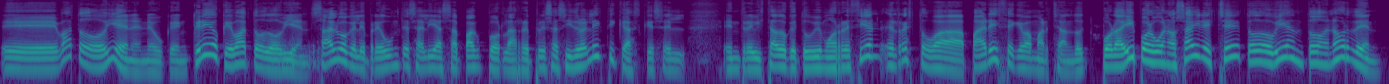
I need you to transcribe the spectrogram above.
Eh, va todo bien en Neuquén, creo que va todo bien, salvo que le preguntes a Elías Zapac por las represas hidroeléctricas, que es el entrevistado que tuvimos recién. El resto va, parece que va marchando. Por ahí, por Buenos Aires, che, todo bien, todo en orden.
